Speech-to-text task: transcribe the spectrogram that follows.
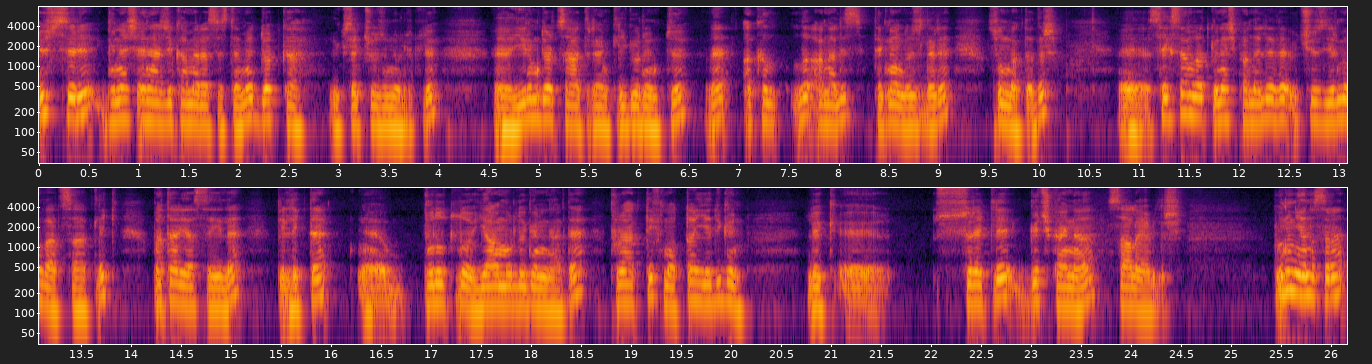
Üst seri güneş enerji kamera sistemi 4K yüksek çözünürlüklü, e, 24 saat renkli görüntü ve akıllı analiz teknolojileri sunmaktadır. E, 80 watt güneş paneli ve 320 watt saatlik bataryası ile birlikte e, bulutlu, yağmurlu günlerde proaktif modda 7 günlük e, sürekli güç kaynağı sağlayabilir. Bunun yanı sıra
